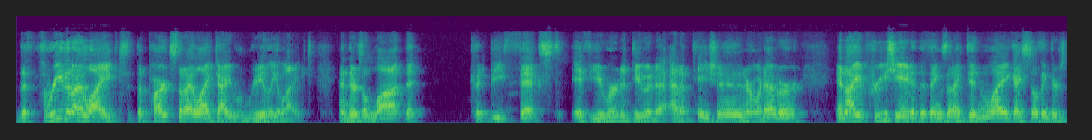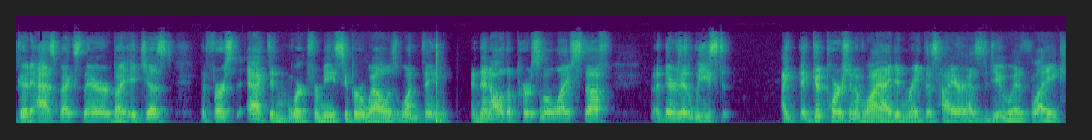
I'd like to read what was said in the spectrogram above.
the three that I liked, the parts that I liked, I really liked, and there's a lot that could be fixed if you were to do an adaptation or whatever and I appreciated the things that I didn't like. I still think there's good aspects there, but it just the first act didn't work for me super well is one thing, and then all the personal life stuff. uh, There's at least I, a good portion of why I didn't rate this higher has to do with like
